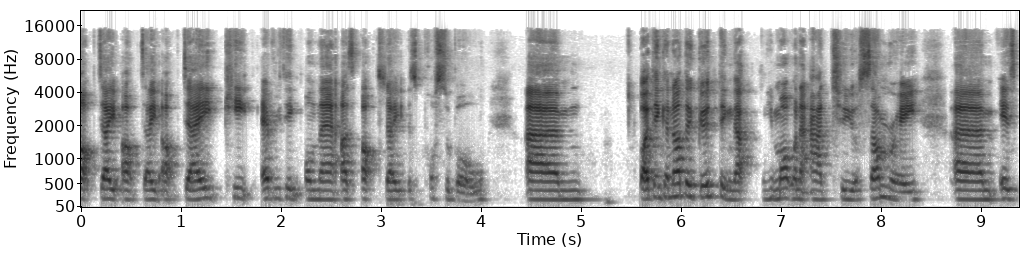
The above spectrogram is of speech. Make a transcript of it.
update, update, update. Keep everything on there as up to date as possible. Um, but I think another good thing that you might want to add to your summary um, is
